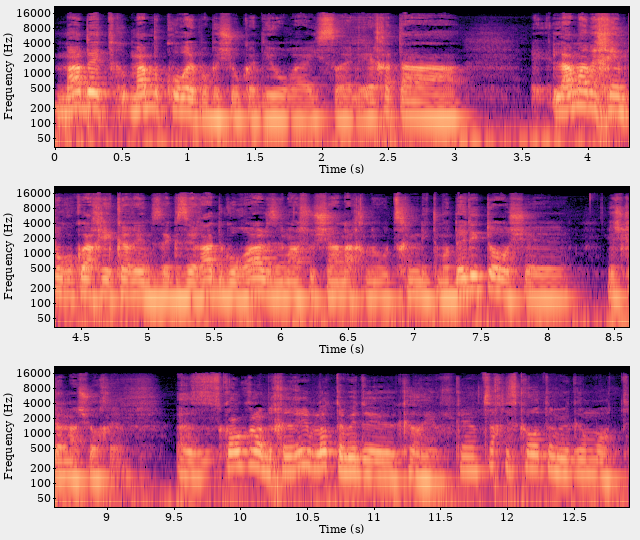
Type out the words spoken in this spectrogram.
מה, בית, מה קורה פה בשוק הדיור הישראלי? איך אתה... למה המחירים פה כל כך יקרים? זה גזירת גורל? זה משהו שאנחנו צריכים להתמודד איתו, או שיש כאן משהו אחר? אז קודם כל המחירים לא תמיד היו יקרים, כן? צריך לזכור את המגמות.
